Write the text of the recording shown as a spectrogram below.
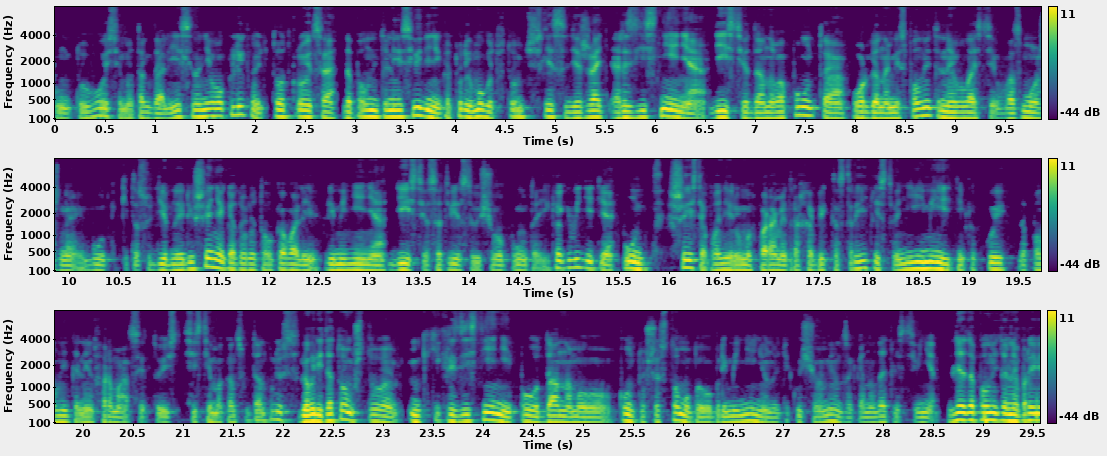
пункту 8 и так далее. Если на него кликнуть, то откроются дополнительные сведения, которые могут в том числе содержать разъяснение действия данного пункта органами исполнительной власти. Возможно, будут какие-то судебные решения, которые толковали применение действия соответствующего пункта. И как видите, пункт 6 о планируемых параметрах объекта строительства не имеет никакой дополнительной информации. То есть система Консультант Плюс говорит о том, что никаких разъяснений по данному пункту 6 по его применению на текущий момент в законодательстве нет. Для дополнительной проверки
